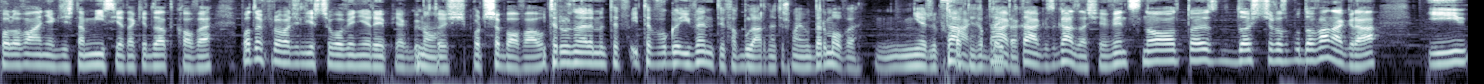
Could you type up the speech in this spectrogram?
polowanie, gdzieś tam misje takie dodatkowe. Potem wprowadzili jeszcze łowienie ryb, jakby No. ktoś potrzebował. I te różne elementy, i te w ogóle eventy fabularne też mają darmowe, nie że w Tak, płatnych tak, update'ach. tak, zgadza się. Więc no to jest dość rozbudowana gra i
